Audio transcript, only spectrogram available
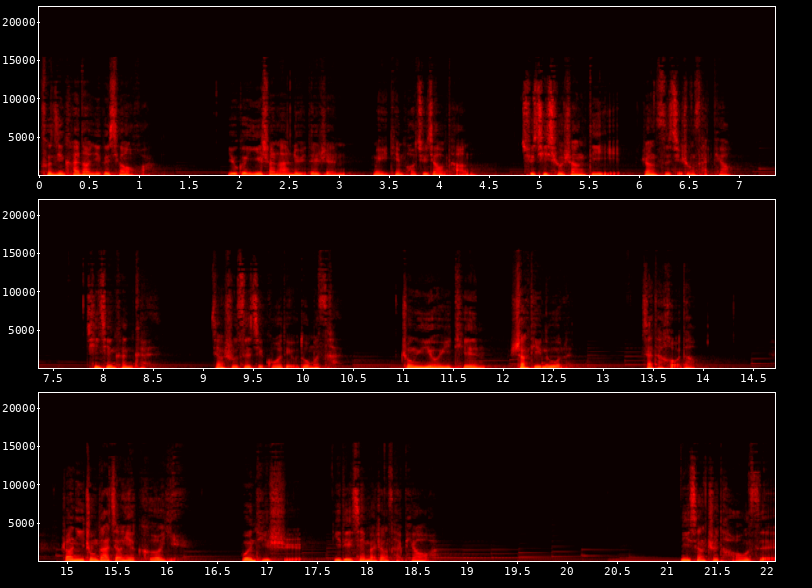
曾经看到一个笑话，有个衣衫褴褛的人每天跑去教堂，去祈求上帝让自己中彩票，勤勤恳恳，讲述自己过得有多么惨。终于有一天。上帝怒了，向他吼道：“让你中大奖也可以，问题是你得先买张彩票啊！你想吃桃子，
